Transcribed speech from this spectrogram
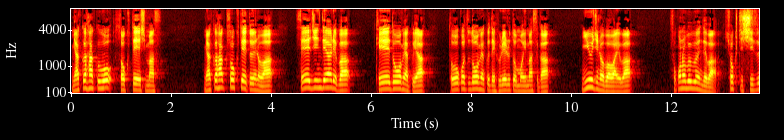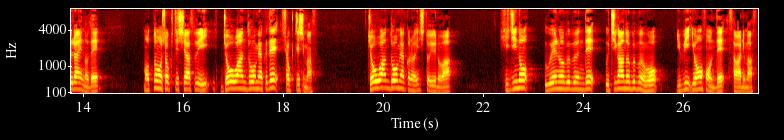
脈拍を測定します。脈拍測定というのは成人であれば頸動脈や頭骨動脈で触れると思いますが、乳児の場合はそこの部分では触知しづらいので、最も触知しやすい上腕動脈で触知します。上腕動脈の位置というのは、肘の上の部分で内側の部分を指4本で触ります。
